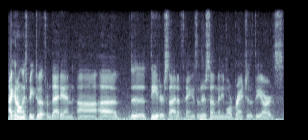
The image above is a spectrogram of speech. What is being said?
I can only speak to it from that end, uh, uh, the theater side of things, and there's so many more branches of the arts.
